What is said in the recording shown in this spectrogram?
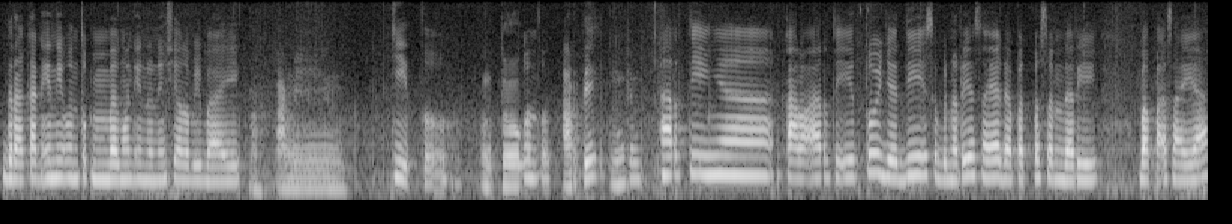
gerakan ini untuk membangun Indonesia lebih baik amin. Gitu. Untuk, Untuk arti mungkin? artinya kalau arti itu jadi sebenarnya saya dapat pesan dari bapak saya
